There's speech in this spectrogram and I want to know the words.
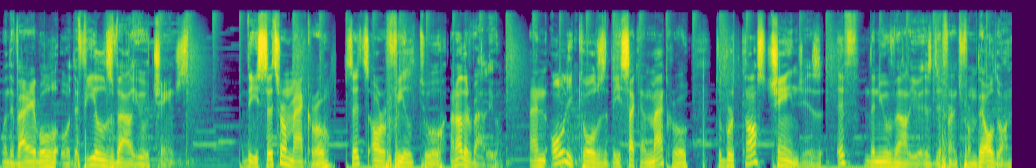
when the variable or the field's value changes. The setter macro sets our field to another value and only calls the second macro to broadcast changes if the new value is different from the old one.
